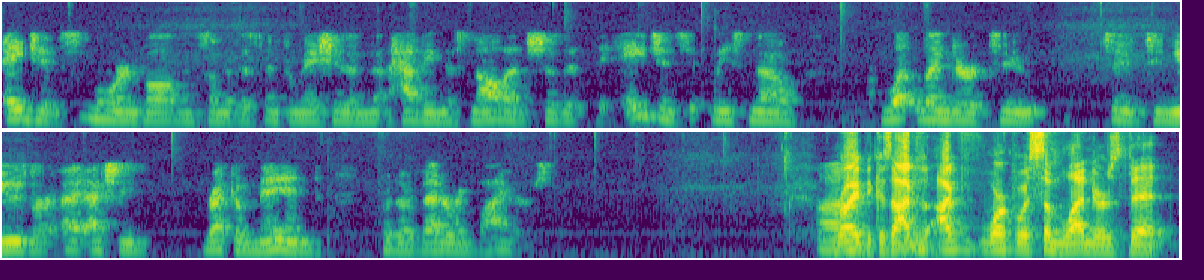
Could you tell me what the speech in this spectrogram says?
agents more involved in some of this information and having this knowledge so that the agents at least know what lender to, to, to use or actually recommend for their veteran buyers. Um, right, because I've I've worked with some lenders that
